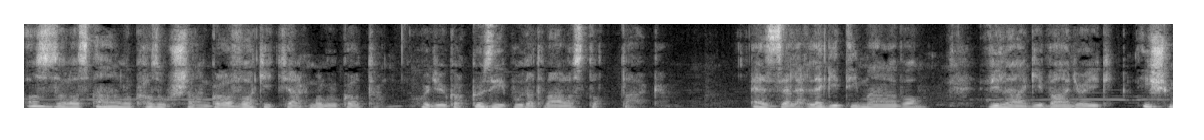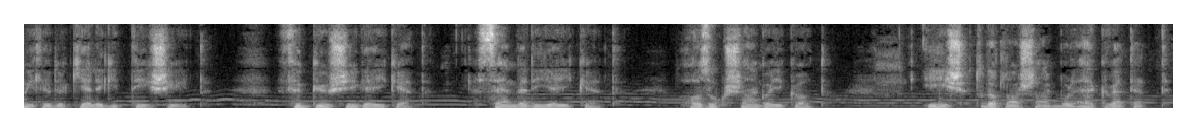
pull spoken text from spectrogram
azzal az álnok hazugsággal vakítják magukat, hogy ők a középutat választották. Ezzel legitimálva világi vágyaik ismétlődő kielégítését, függőségeiket, szenvedélyeiket, hazugságaikat és tudatlanságból elkövetett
